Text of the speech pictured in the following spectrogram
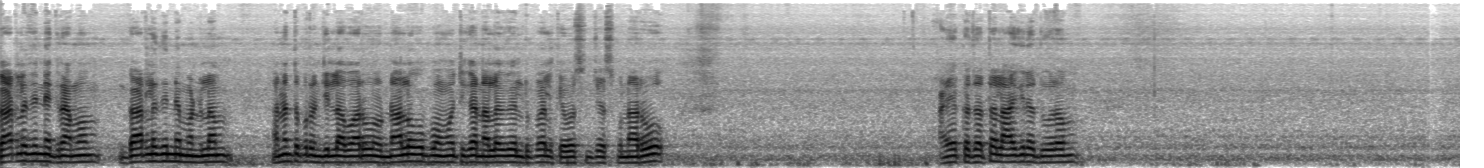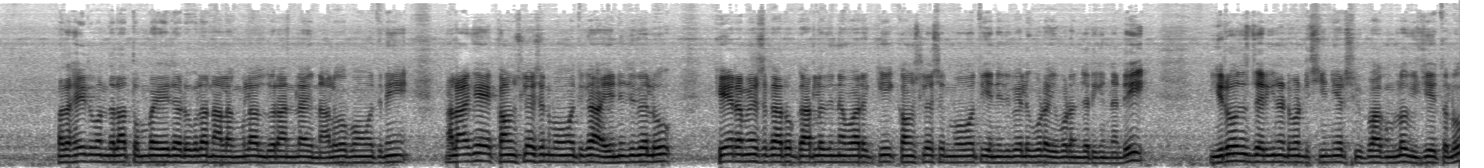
గార్లదిన్నె గ్రామం గార్లదిన్నె మండలం అనంతపురం జిల్లా వారు నాలుగో బహుమతిగా నలభై వేల రూపాయలు కైవసం చేసుకున్నారు. ఆ యొక్క జత లాగిన దూరం పదహైదు వందల తొంభై ఐదు అడుగుల నాలుగు అంగుళాల దూరాన్ని నాలుగో బహుమతిని అలాగే కౌన్సిలేషన్ బహుమతిగా ఎనిమిది వేలు కె రమేష్ గారు గార్ల తిన్న వారికి కౌన్సిలేషన్ మోవతి ఎనిమిది వేలు కూడా ఇవ్వడం జరిగిందండి. ఈరోజు జరిగినటువంటి సీనియర్స్ విభాగంలో విజేతలు.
